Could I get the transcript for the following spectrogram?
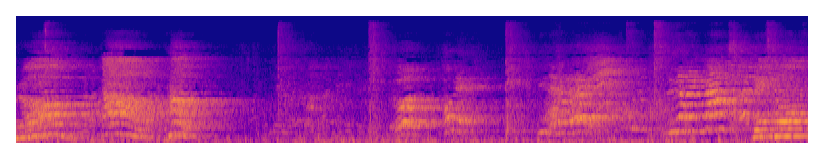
พร้อมเก้าเท่าเป็นโซ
